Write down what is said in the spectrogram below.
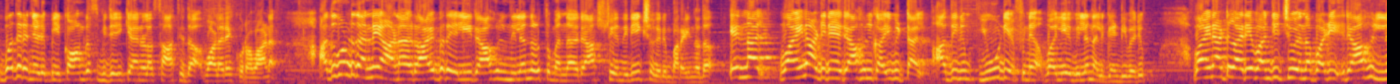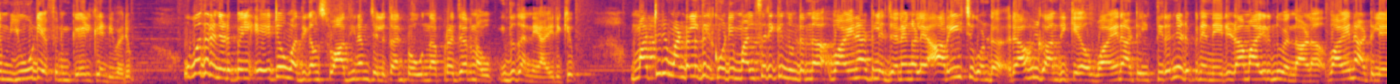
ഉപതെരഞ്ഞെടുപ്പിൽ കോൺഗ്രസ് വിജയിക്കാനുള്ള സാധ്യത വളരെ കുറവാണ്. അതുകൊണ്ട് തന്നെയാണ് റായ്ബറേലി രാഹുൽ നിലനിർത്തുമെന്ന് രാഷ്ട്രീയ നിരീക്ഷകരും പറയുന്നത്. എന്നാൽ വയനാടിനെ രാഹുൽ കൈവിട്ടാൽ അതിനും യു ഡി എഫിന് വലിയ വില നൽകേണ്ടി വരും. വയനാട്ടുകാരെ വഞ്ചിച്ചു എന്ന പഴി രാഹുലിനും യു ഡി എഫിനും കേൾക്കേണ്ടി വരും. ഉപതെരഞ്ഞെടുപ്പിൽ ഏറ്റവും അധികം സ്വാധീനം ചെലുത്താൻ പോകുന്ന പ്രചരണവും ഇതുതന്നെയായിരിക്കും. മറ്റൊരു മണ്ഡലത്തിൽ കൂടി മത്സരിക്കുന്നുണ്ടെന്ന് വയനാട്ടിലെ ജനങ്ങളെ അറിയിച്ചുകൊണ്ട് രാഹുൽ ഗാന്ധിക്ക് വയനാട്ടിൽ തിരഞ്ഞെടുപ്പിനെ നേരിടാമായിരുന്നുവെന്നാണ് വയനാട്ടിലെ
